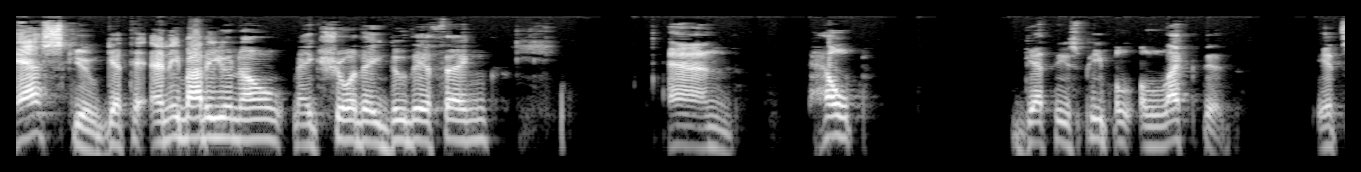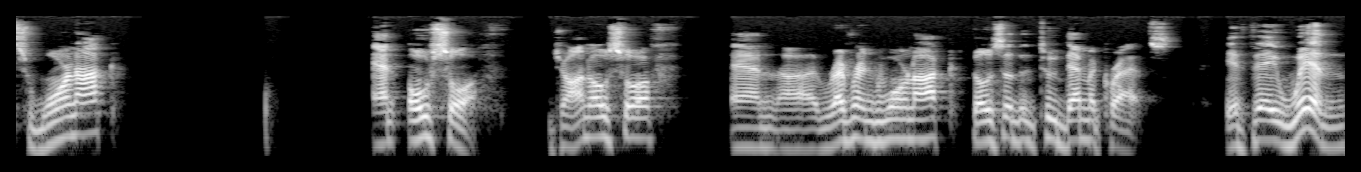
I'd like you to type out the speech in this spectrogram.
ask you, get to anybody you know, make sure they do their thing, and help get these people elected. It's Warnock and Ossoff, Jon Ossoff and uh, Reverend Warnock. Those are the two Democrats. If they win,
